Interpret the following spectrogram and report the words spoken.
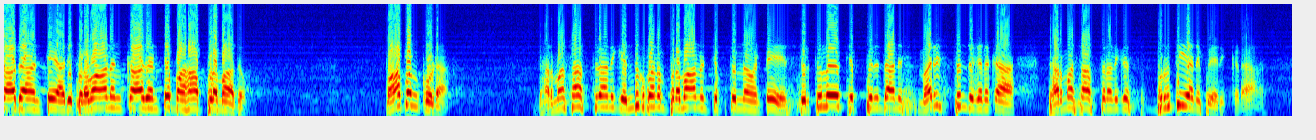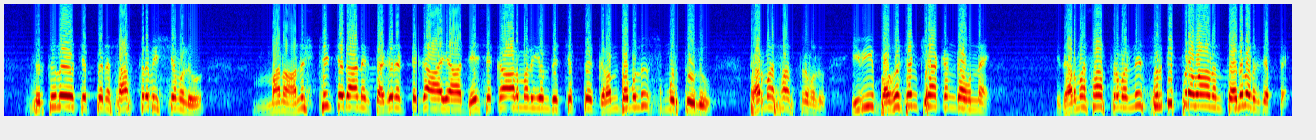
కాదా అంటే అది ప్రమాణం కాదంటే మహాప్రమాదం. పాపం కూడా. ధర్మశాస్త్రానికి ఎందుకు మనం ప్రమాణం చెప్తున్నామంటే శృతిలో చెప్పిన దాన్ని స్మరిస్తుంది కనుక ధర్మశాస్త్రానికి స్మృతి అని పేరు ఇక్కడ. శృతిలో చెప్పిన శాస్త్ర విషయములు మనం అనుష్ఠించడానికి తగినట్టుగా ఆయా దేశకాలముల ఎందు చెప్పే గ్రంథములు స్మృతులు ధర్మశాస్త్రములు ఇవి బహుసంఖ్యాకంగా ఉన్నాయి. ఈ ధర్మశాస్త్రం అన్ని శృతి ప్రమాణంతోనే మనకు చెప్తాయి.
